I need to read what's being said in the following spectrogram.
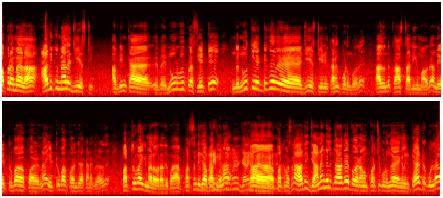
அப்புறமேல அதுக்கு மேலே ஜிஎஸ்டி அப்படின்னு க நூறு ப்ளஸ் எட்டு இந்த நூற்றி எட்டுக்கு ஜிஎஸ்டி கணக்கு போடும்போது அது வந்து காஸ்ட் அதிகமாகுது. அந்த எட்டு ரூபா குறைனா எட்டு ரூபா குறைஞ்சா கணக்கு வருது. பத்து ரூபாய்க்கு மேலே வரும் அது பர்சன்டேஜாக பார்த்தீங்கன்னா பத்து பர்சன்ட் அது ஜனங்களுக்காக இப்போ நம்ம குறைச்சி கொடுங்க. எங்களுக்கு தேட்டருக்குள்ளே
